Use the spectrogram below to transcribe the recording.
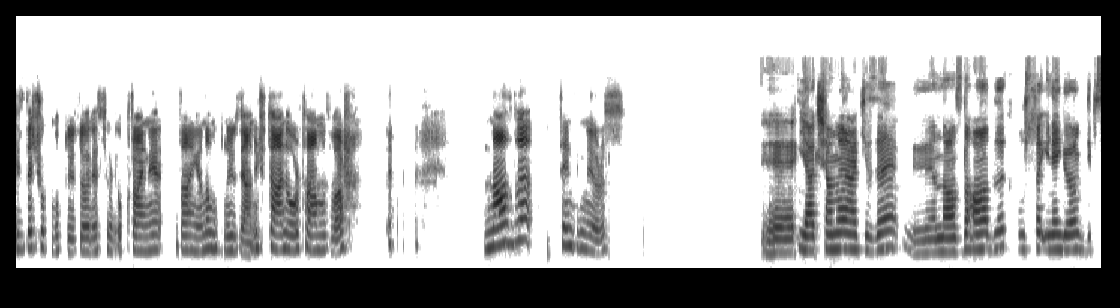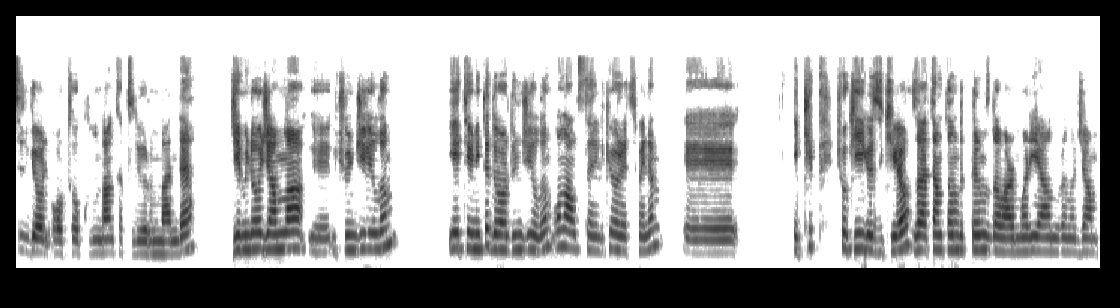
Biz de çok mutluyuz öyle söyle. Ukrayna'dan yana mutluyuz yani. Üç tane ortağımız var. Nazlı seni dinliyoruz. Ee, iyi akşamlar herkese. Ee, Nazlı Ağdık, Bursa İnegöl Dipsizgöl Ortaokulu'ndan katılıyorum ben de. Cemile hocamla e, üçüncü yılım, YTÜNİK'te dördüncü yılım. 16 senelik öğretmenim. Ee, ekip çok iyi gözüküyor. Zaten tanıdıklarımız da var. Maria, Nuran hocam,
